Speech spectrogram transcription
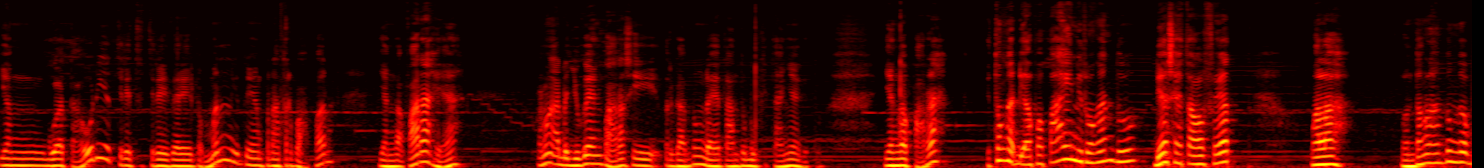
yang gue tahu dia cerita-cerita dari temen gitu yang pernah terpapar yang nggak parah ya. Memang ada juga yang parah sih tergantung daya tahan tubuh kitanya gitu. Yang nggak parah itu nggak diapa-apain di ruangan tuh. Dia saya tahu malah lontang lantung nggak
